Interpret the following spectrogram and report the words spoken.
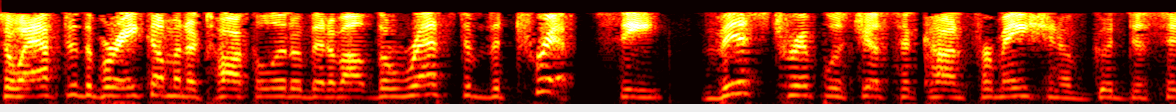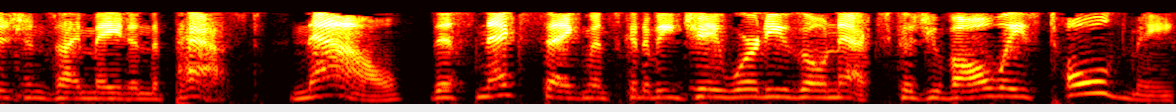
So after the break, I'm going to talk a little bit about the rest of the trip. See, this trip was just a confirmation of good decisions I made in the past. Now, this next segment's going to be Jay, where do you go next? Because you've always told me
